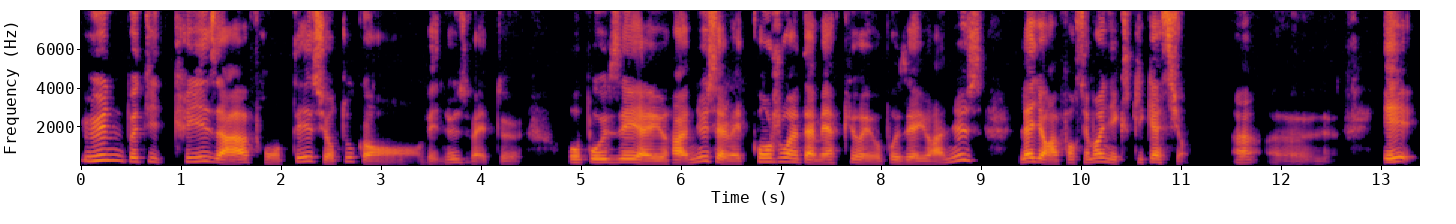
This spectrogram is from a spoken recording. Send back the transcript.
une petite crise à affronter, surtout quand Vénus va être euh, opposée à Uranus, elle va être conjointe à Mercure et opposée à Uranus, là il y aura forcément une explication. Hein, euh, et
